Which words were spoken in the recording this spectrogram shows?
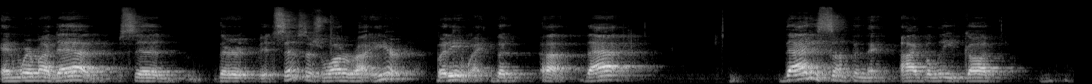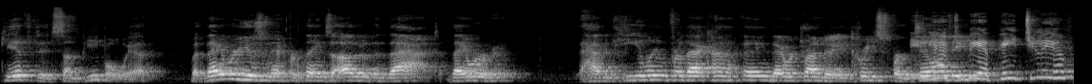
And where my dad said there, it says there's water right here. But anyway, the uh, that that is something that I believe God gifted some people with, but they were using it for things other than that. They were having healing for that kind of thing. They were trying to increase Do you have to fertility. be a peach limb?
